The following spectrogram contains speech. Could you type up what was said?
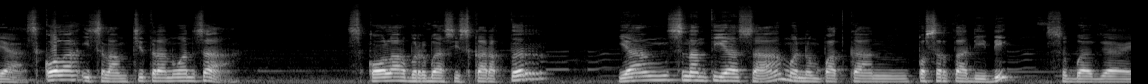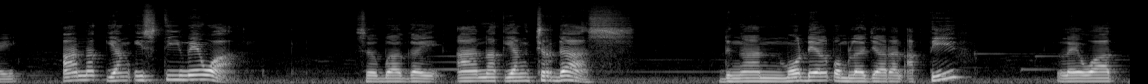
Ya, Sekolah Islam Citra Nuansa. Sekolah berbasis karakter yang senantiasa menempatkan peserta didik sebagai anak yang istimewa, sebagai anak yang cerdas dengan model pembelajaran aktif lewat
